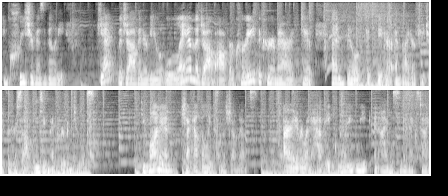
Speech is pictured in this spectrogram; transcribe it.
increase your visibility, get the job interview, land the job offer, create the career narrative, and build a bigger and brighter future for yourself using my proven tools. If you want in, check out the links in the show notes. All right, everyone, have a great week, and I will see you next time.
